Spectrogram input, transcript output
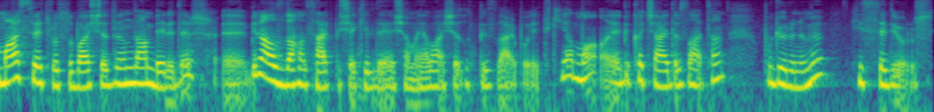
Mars retrosu başladığından beridir e, biraz daha sert bir şekilde yaşamaya başladık bizler bu etkiyi ama birkaç aydır zaten bu görünümü hissediyoruz.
